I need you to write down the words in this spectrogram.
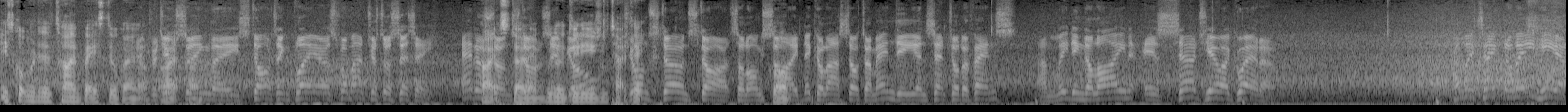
It's got rid of the time, but it's still going up. Introducing fine. the starting players for Manchester City. Ederson Right, Sterling, starts we're gonna do the usual tactic. John Stone starts alongside Nicolas Otamendi in central defence. And leading the line is Sergio Aguero. Can they take the lead here?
